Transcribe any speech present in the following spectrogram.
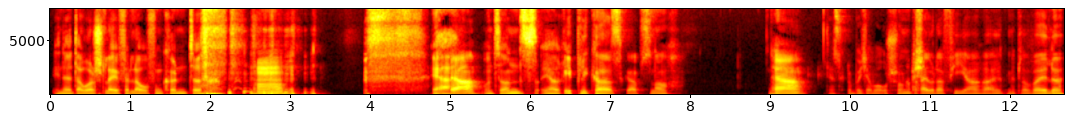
in der Dauerschleife laufen könnte. Mhm. ja. Ja. Und sonst, ja, Replikas gab's noch. Ja. Der ist, glaube ich, aber auch schon drei oder vier Jahre alt mittlerweile.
